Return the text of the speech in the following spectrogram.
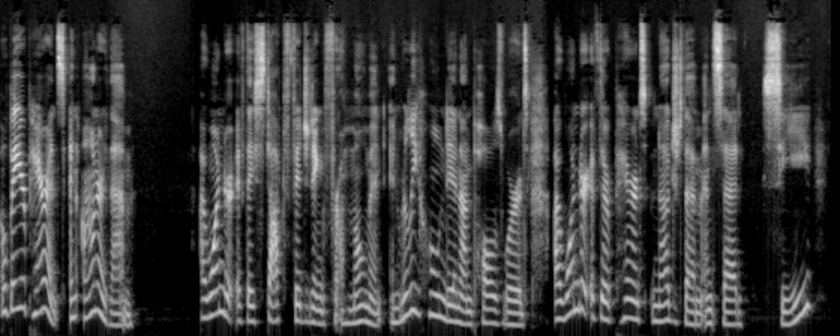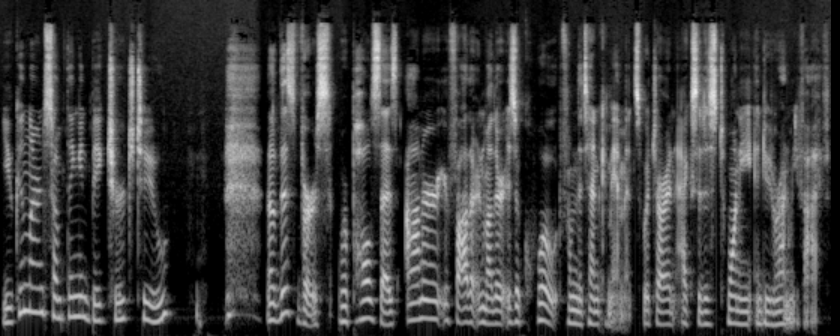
obey your parents and honor them. I wonder if they stopped fidgeting for a moment and really honed in on Paul's words. I wonder if their parents nudged them and said, See, you can learn something in big church too. now, this verse where Paul says, Honor your father and mother is a quote from the Ten Commandments, which are in Exodus 20 and Deuteronomy 5.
